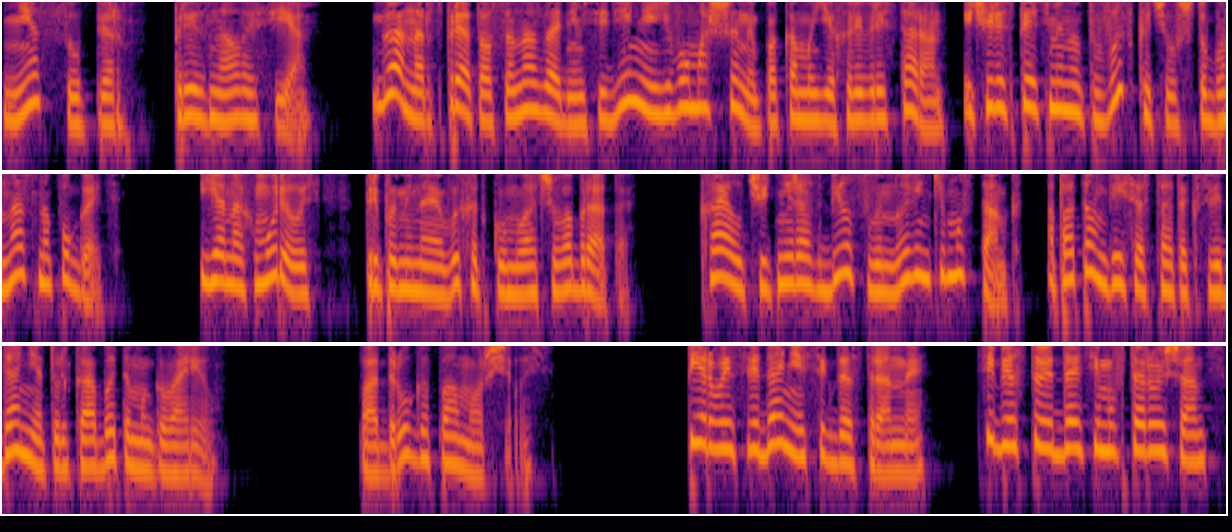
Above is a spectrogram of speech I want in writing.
«Не супер», — призналась я. Ганнер спрятался на заднем сиденье его машины, пока мы ехали в ресторан, и через пять минут выскочил, чтобы нас напугать. Я нахмурилась, припоминая выходку младшего брата. Кайл чуть не разбил свой новенький «Мустанг», а потом весь остаток свидания только об этом и говорил. Подруга поморщилась. «Первые свидания всегда странные. Тебе стоит дать ему второй шанс».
